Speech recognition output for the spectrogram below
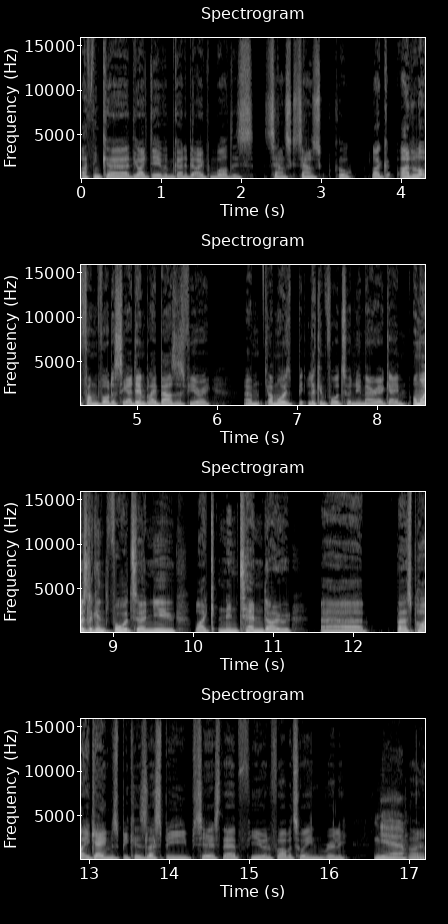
I think uh, the idea of them going a bit open world is sounds sounds cool. Like I had a lot of fun with Odyssey. I didn't play Bowser's Fury. Um, I'm always looking forward to a new Mario game. I'm always looking forward to a new like Nintendo uh, first party games because let's be serious, they're few and far between, really. Yeah. So,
